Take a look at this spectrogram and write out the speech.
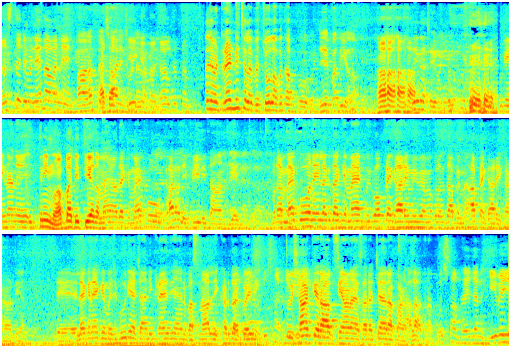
रस्ते बनेदा हाँ रास्ते अच्छा। सारे ठीक है बस गल खत्म। में ट्रेंड नहीं चला पे चोला बता आपको जे बदी वाला हाँ हाँ हाँ। ठीक है क्योंकि इन्होंने इतनी मोहब्बत दी है तो मैं आता कि मैं को घर वाली फील ही तान दी है। मतलब मैं को नहीं लगता कि मैं कोई अपने घर में भी मेरे को लगता है मैं अपने घर ही खाना दिया। ते लेकिन है कि मजबूरियाँ चाह निकले दियाँ बस नाल निखड़दा कोई नहीं तू शाकिर आप सियाना है सारा चेहरा पण हालात ना भाईजान ही वही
